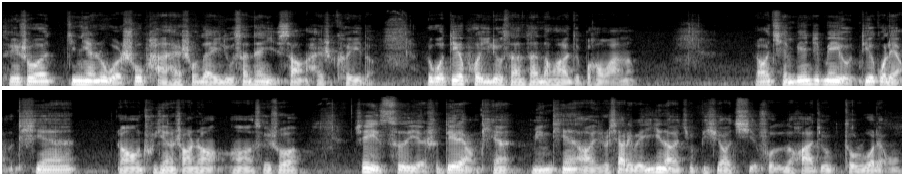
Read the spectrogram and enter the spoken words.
所以说今天如果收盘还收在一六三三以上还是可以的。如果跌破一六三三的话，就不好玩了。然后前边这边有跌过两天，然后出现上涨啊，所以说这一次也是跌两天，明天啊，也就是下礼拜一呢就必须要起，否则的话就走弱了。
